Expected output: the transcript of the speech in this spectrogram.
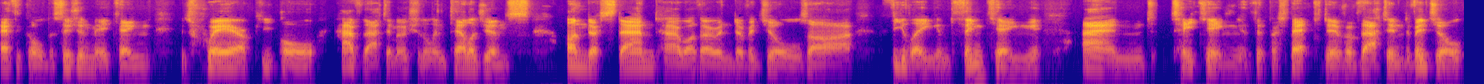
ethical decision making is where people have that emotional intelligence understand how other individuals are feeling and thinking and taking the perspective of that individual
